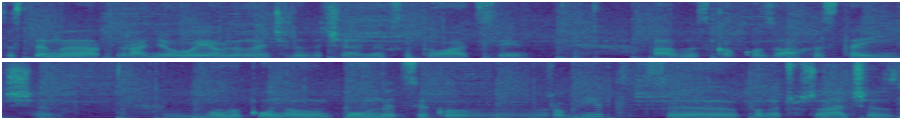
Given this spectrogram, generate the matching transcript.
системи раннього виявлення чрезвичайних ситуацій, е, блискавкозахист та інше. Ми виконуємо повний цикл робіт. Це починаючи з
